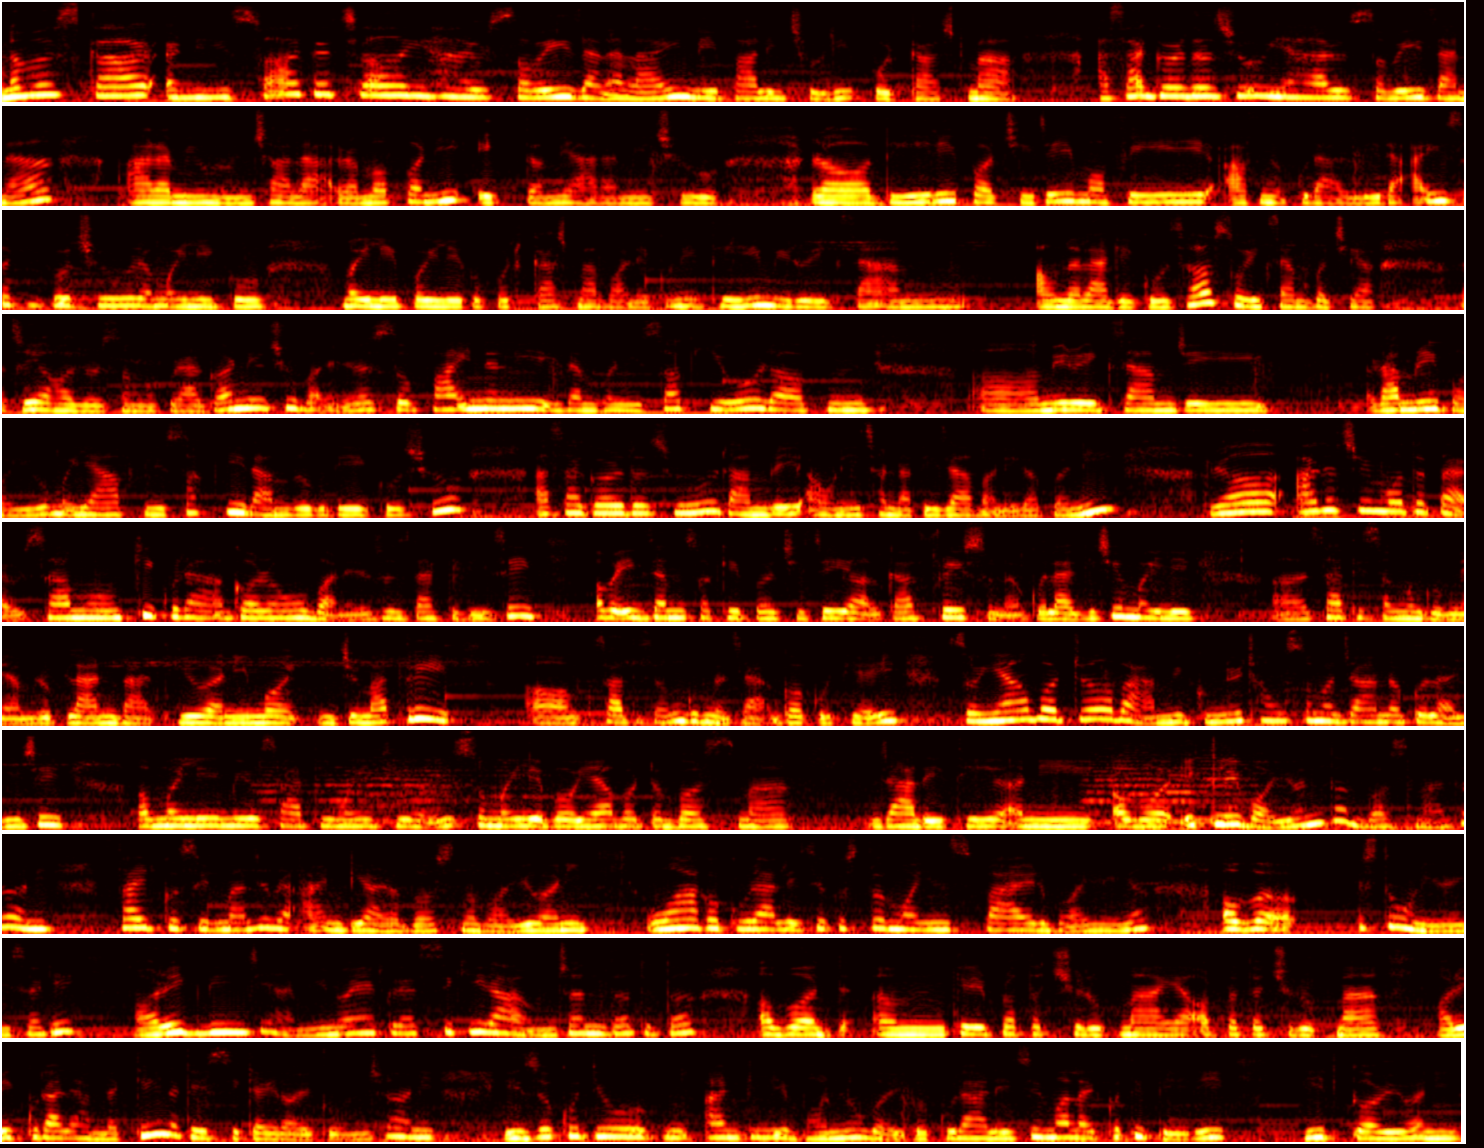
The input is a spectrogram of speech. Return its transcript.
नमस्कार अनि स्वागत छ यहाँहरू सबैजनालाई नेपाली छोरी पोडकास्टमा आशा गर्दछु यहाँहरू सबैजना आरामी हुनुहुन्छ होला र म पनि एकदमै आरामी छु। र धेरै पछि चाहिँ म फेरि आफ्नो कुराहरू लिएर आइसकेको छु र मैलेको मैले पहिलेको पोडकास्टमा भनेको नै थिएँ मेरो इक्जाम आउन लागेको छ। सो इक्जाम पछि चाहिँ हजुरसँग कुरा गर्नेछु भनेर। सो फाइनली इक्जाम पनि सकियो र मेरो इक्जाम चाहिँ राम्रै भयो मैले आफूले सक्ने राम्रो दिएको छु। आशा गर्दछु राम्रै आउनेछ नतिजा भनेर पनि। र आज चाहिँ म तपाईँहरू सामु के कुरा गरौँ भनेर सोच्दाखेरि चाहिँ अब इक्जाम सकेपछि चाहिँ हल्का फ्रेस हुनको लागि चाहिँ मैले साथीसँग घुम्ने हाम्रो प्लान भएको थियो। अनि म हिजो मात्रै साथीसँग घुम्न जा गएको थिएँ है। सो यहाँबाट अब हामी घुम्ने ठाउँसम्म जानको लागि चाहिँ अब मैले मेरो साथी वहीँ थियो है। सो मैले अब यहाँबाट बसमा जाँदै थिएँ अनि अब एक्लै भयो नि त बसमा त। अनि साइडको सिटमा चाहिँ एउटा आन्टी आएर बस्नुभयो। अनि उहाँको कुराले चाहिँ कस्तो म इन्सपायर भएँ होइन? अब यस्तो हुने रहेछ कि हरेक दिन चाहिँ हामीले नयाँ कुरा सिकिरहेको हुन्छ नि त त्यो त। अब के अरे प्रत्यक्ष रूपमा या अप्रत्यक्ष रूपमा हरेक कुराले हामीलाई केही न केही सिकाइरहेको हुन्छ अनि हिजोको त्यो आन्टीले भन्नुभएको कुराले चाहिँ मलाई कति धेरै हिट गर्यो अनि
